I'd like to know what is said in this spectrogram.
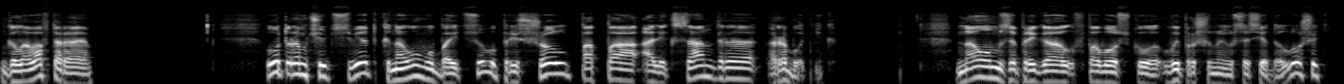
Глава вторая. Утром чуть свет к Науму Бойцову пришел папа Александра, работник. Наум запрягал в повозку выпрошенную у соседа лошадь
